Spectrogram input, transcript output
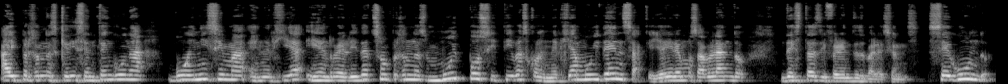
Hay personas que dicen, tengo una buenísima energía y en realidad son personas muy positivas con energía muy densa, que ya iremos hablando de estas diferentes variaciones. Segundo,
